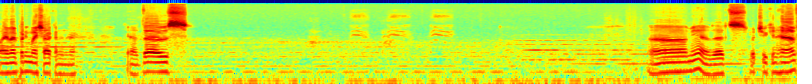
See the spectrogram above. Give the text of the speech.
Why am I putting my shotgun in there? Have those. Um, yeah, that's what you can have.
